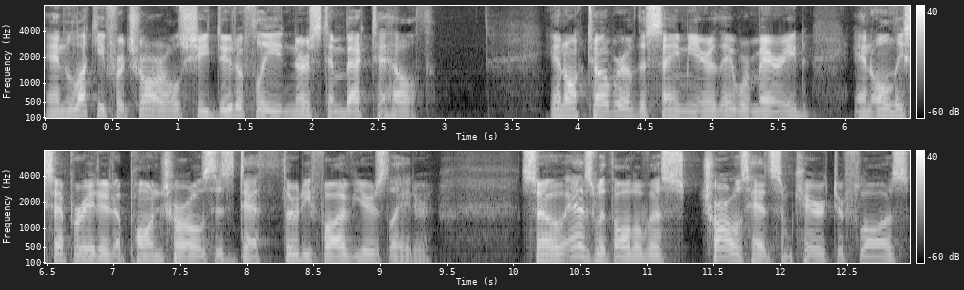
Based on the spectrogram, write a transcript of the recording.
And lucky for Charles, she dutifully nursed him back to health. In October of the same year, they were married and only separated upon Charles's death 35 years later. So, as with all of us, Charles had some character flaws.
